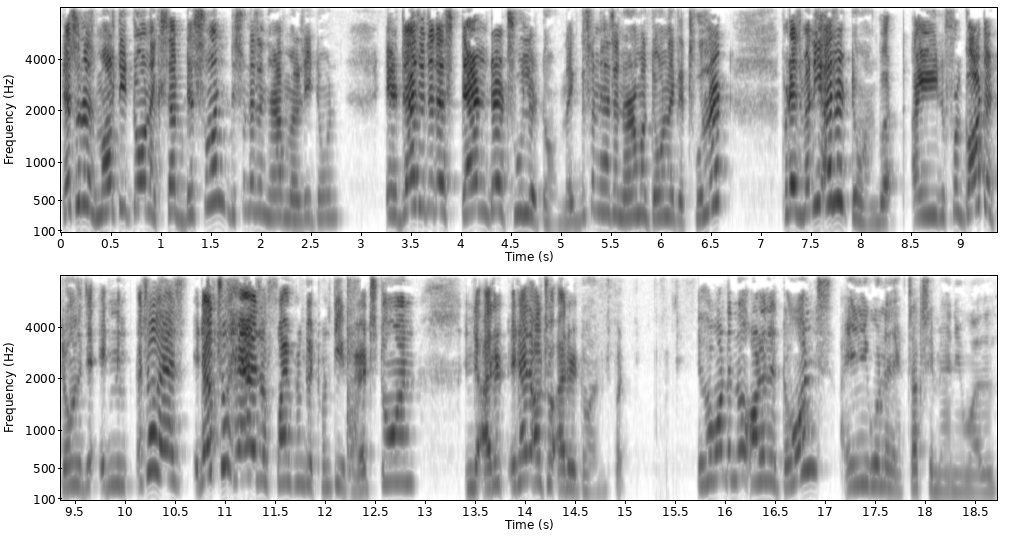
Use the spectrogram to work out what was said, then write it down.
this one is multi-tone except this one. This one doesn't have multi-tone. It does it is a standard TrueAlert tone. Like this one has a normal tone like the TrueAlert, but has many other tones. But I forgot the tones. It, it, it also has it also has a 520 hertz tone, and the other it has also other tones. But if I want to know all of the tones, I need to go to the instruction manual.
